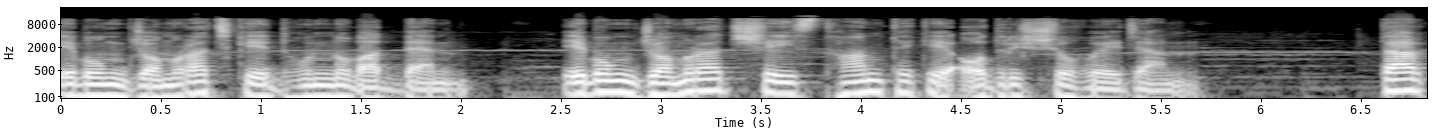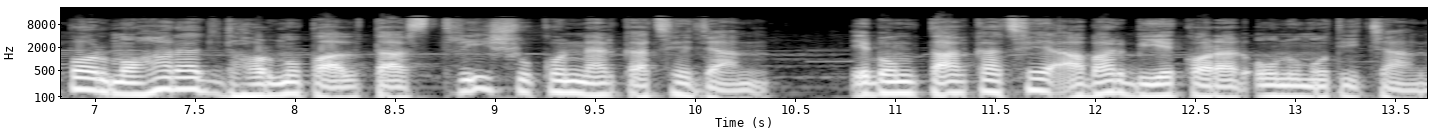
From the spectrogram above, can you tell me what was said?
এবং যমরাজকে ধন্যবাদ দেন এবং যমরাজ সেই স্থান থেকে অদৃশ্য হয়ে যান। তারপর মহারাজ ধর্মপাল তার স্ত্রী সুকন্যার কাছে যান এবং তার কাছে আবার বিয়ে করার অনুমতি চান।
